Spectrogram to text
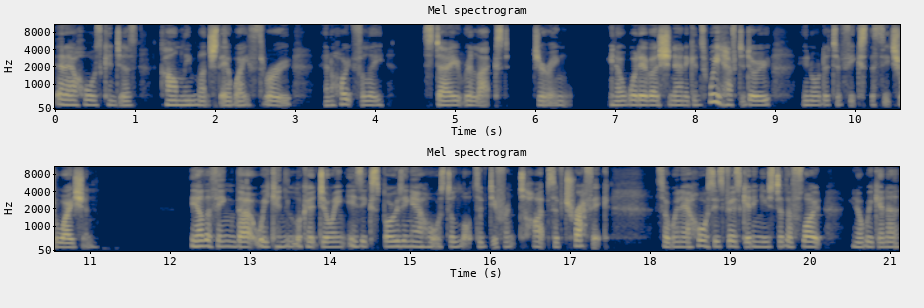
that our horse can just calmly munch their way through and hopefully stay relaxed during you know whatever shenanigans we have to do in order to fix the situation. The other thing that we can look at doing is exposing our horse to lots of different types of traffic. So when our horse is first getting used to the float, you know, we're going to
